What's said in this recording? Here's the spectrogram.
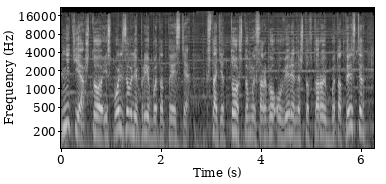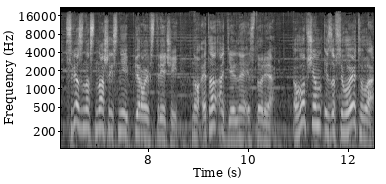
не те, что использовали при бета-тесте. Кстати, то, что мы с Арго уверены, что второй бета-тестер связано с нашей с ней первой встречей, но это отдельная история. В общем, из-за всего этого,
